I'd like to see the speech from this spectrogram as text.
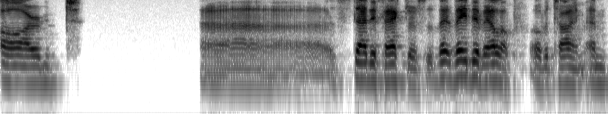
aren't uh, steady factors. They, they develop over time, and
